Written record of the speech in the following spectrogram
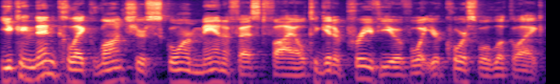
You can then click Launch your SCORM manifest file to get a preview of what your course will look like.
